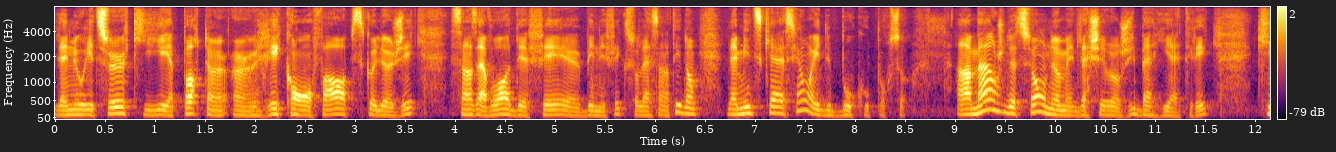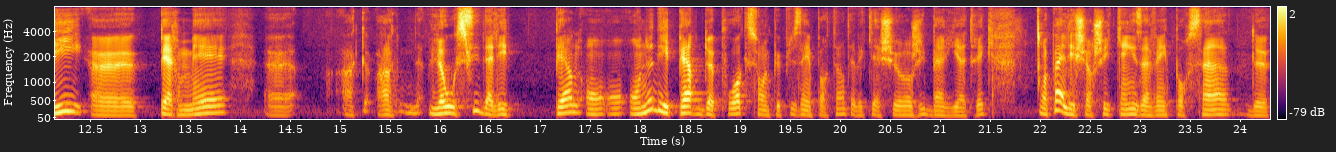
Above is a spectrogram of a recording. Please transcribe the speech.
la nourriture qui apporte un, réconfort psychologique sans avoir d'effet euh, bénéfique sur la santé. Donc, la médication aide beaucoup pour ça. En marge de ça, on a de la chirurgie bariatrique qui euh, permet, euh, là aussi, d'aller perdre. On, a des pertes de poids qui sont un peu plus importantes avec la chirurgie bariatrique. On peut aller chercher 15 à 20 de,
